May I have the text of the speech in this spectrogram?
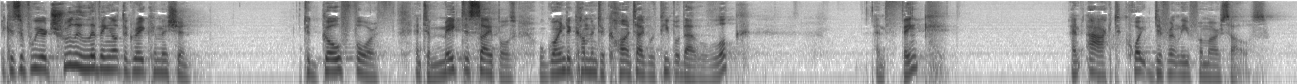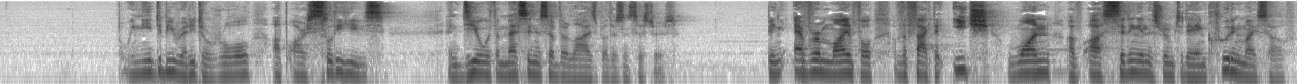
Because if we are truly living out the Great Commission, to go forth and to make disciples, we're going to come into contact with people that look and think and act quite differently from ourselves. But we need to be ready to roll up our sleeves and deal with the messiness of their lives, brothers and sisters. being ever mindful of the fact that each one of us sitting in this room today, including myself,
